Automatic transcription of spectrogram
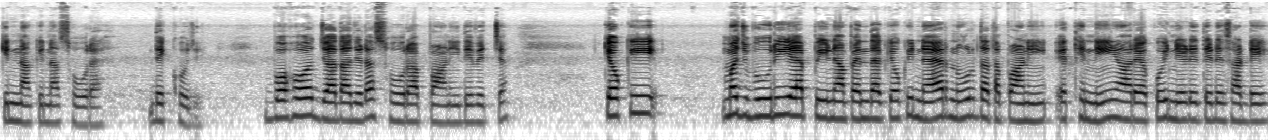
ਕਿੰਨਾ ਕਿੰਨਾ ਸੋਰਾ ਹੈ, ਦੇਖੋ ਜੀ ਬਹੁਤ ਜ਼ਿਆਦਾ ਜਿਹੜਾ ਸੋਰਾ ਪਾਣੀ ਦੇ ਵਿੱਚ, ਕਿਉਂਕਿ ਮਜਬੂਰੀ ਹੈ, ਪੀਣਾ ਪੈਂਦਾ ਕਿਉਂਕਿ ਨਹਿਰ ਨੂਰ ਦਾ ਤਾਂ ਪਾਣੀ ਇੱਥੇ ਨਹੀਂ ਆ ਰਿਹਾ, ਕੋਈ ਨੇੜੇ ਤੇੜੇ ਸਾਡੇ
